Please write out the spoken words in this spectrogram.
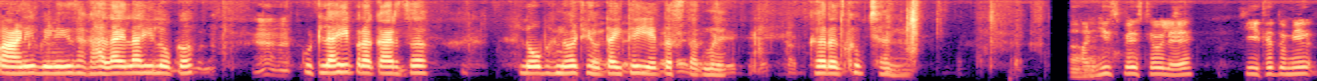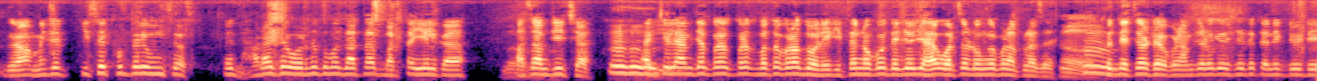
पाणी बिणी घालायला ही लोक. कुठल्याही प्रकारचं लोभ न ठेवता इथे येत असतात म्हणे. खरंच खूप छान. आणि ही. स्पेस ठेवली की इथे तुम्ही ग्रा- म्हणजे तीस एक फूट तरी उंच. हे झाडाच्या वरनं तुम्हाला जाता बघता येईल का? असं आमची इच्छा. ऍक्च्युली आमच्यात परत परत मतप्रवाह दोन एक इथे नको त्याच्या हा वरचा डोंगर पण आपलाच आहे. तर त्याच्यावर ठेवा. पण आमच्या डोक्याविषयी तर कनेक्टिव्हिटी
